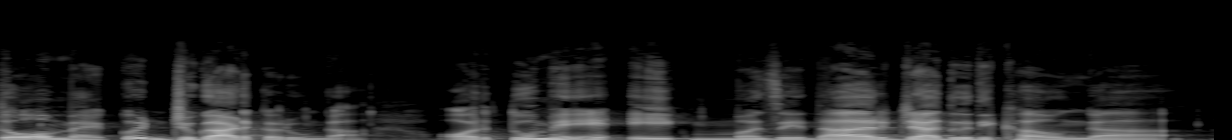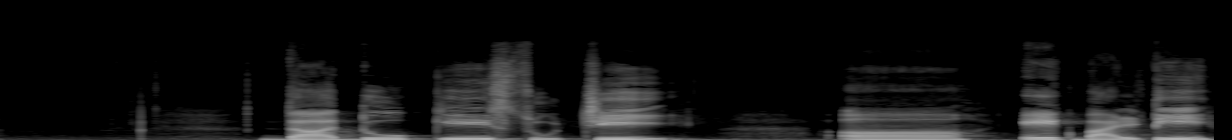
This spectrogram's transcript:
तो मैं कुछ जुगाड़ करूँगा और तुम्हें एक मज़ेदार जादू दिखाऊँगा। दादू की सूची। आ, एक बाल्टी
